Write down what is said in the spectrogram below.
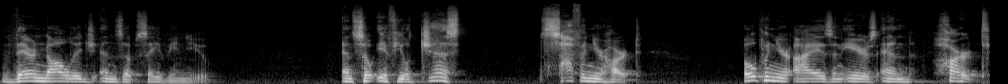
their knowledge ends up saving you. And so, if you'll just soften your heart, open your eyes and ears and heart,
